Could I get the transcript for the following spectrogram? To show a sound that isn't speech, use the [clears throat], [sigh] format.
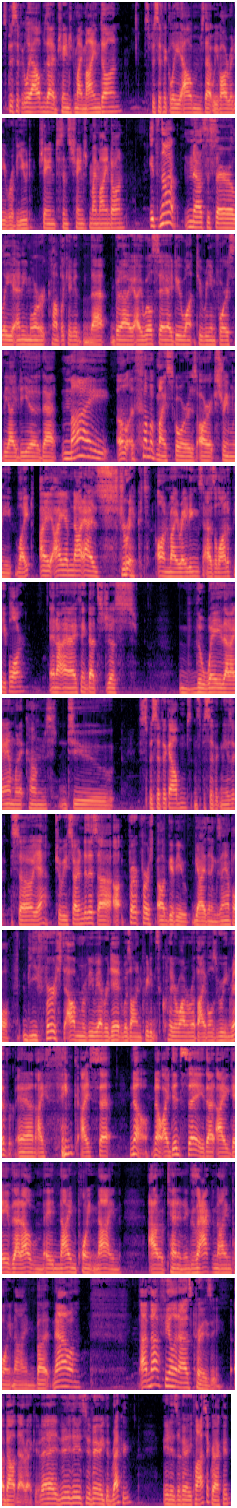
specifically albums that I've changed my mind on, specifically albums that we've already reviewed, changed since changed my mind on. It's not necessarily any more complicated than that, but I, I will say I do want to reinforce the idea that my uh, some of my scores are extremely light. I, I am not as strict on my ratings as a lot of people are, and I, I think that's just the way that I am when it comes to specific albums and specific music. So yeah, should we start into this? Uh, uh, for, first, I'll give you guys an example. The first album review we ever did was on Creedence Clearwater Revival's Green River, and I think I set no, no, I did say that I gave that album a nine point nine out of ten, an exact nine point nine. But now I'm I'm not feeling as crazy about that record. Uh, it- it's a very good record. It is a very classic record.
